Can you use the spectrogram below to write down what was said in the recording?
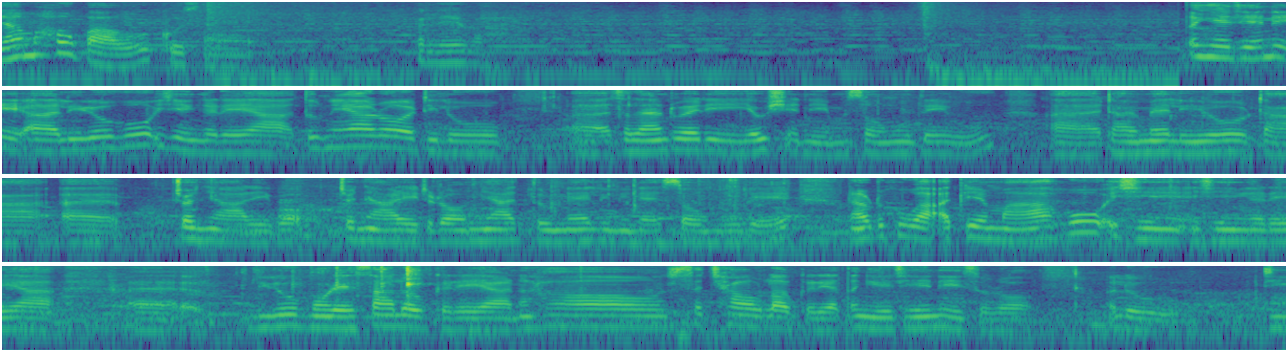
ညာမဟုတ်ပါဘူးကိုဆန်ပလဲပါတငယ်ချင်းတွေအာလီတို့ဟိုးအရင်ကတည်းကသူနဲ့ကတော့ဒီလိုအဲဇလန်တွဲတွေရုပ်ရှင်တွေမစုံမှုသေးဘူးအဲဒါပေမဲ့လီတို့ဒါအဲကြော်ညာတွေပေါ့ကြော်ညာတွေတော်တော်များသူနဲ့လီလီနဲ့စုံမှုတယ်နောက်တစ်ခုကအပြင်မှာဟိုးအရင်အရင်ကတည်းကအဲလီတို့ model စလုပ်ကတည်းက2016လောက်ကတည်းကတငယ်ချင်းတွေဆိုတော့အဲ့လိုဒီ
